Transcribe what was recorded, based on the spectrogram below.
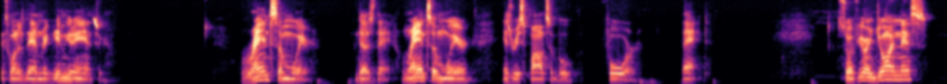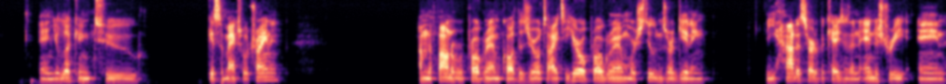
This one is damn near giving you the answer. Ransomware does that. Ransomware is responsible for that. So if you're enjoying this, and you're looking to get some actual training, I'm the founder of a program called the Zero to IT Hero program, where students are getting the hottest certifications in the industry in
